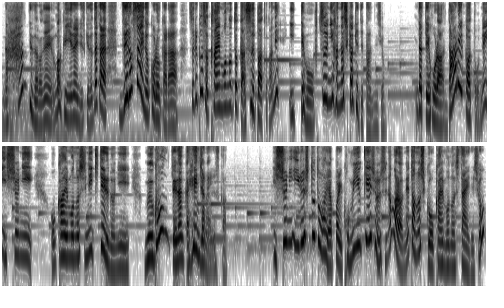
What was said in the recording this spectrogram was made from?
なんて言うんだろうね。うまく言えないんですけど。だから、0歳の頃から、それこそ買い物とかスーパーとかね、行っても普通に話しかけてたんですよ。だってほら、誰かとね、一緒にお買い物しに来てるのに、無言ってなんか変じゃないですか。一緒にいる人とはやっぱりコミュニケーションしながらね、楽しくお買い物したいでしょ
